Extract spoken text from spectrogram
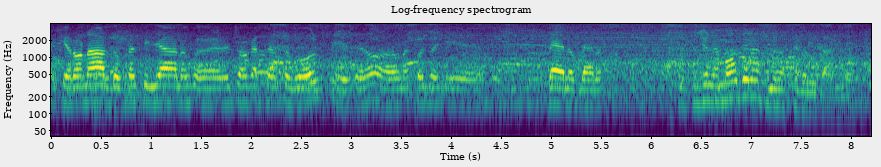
anche Ronaldo brasiliano gioca tanto golf, però è una cosa che è bello, bello. La stagione a Modena come la stai valutando?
